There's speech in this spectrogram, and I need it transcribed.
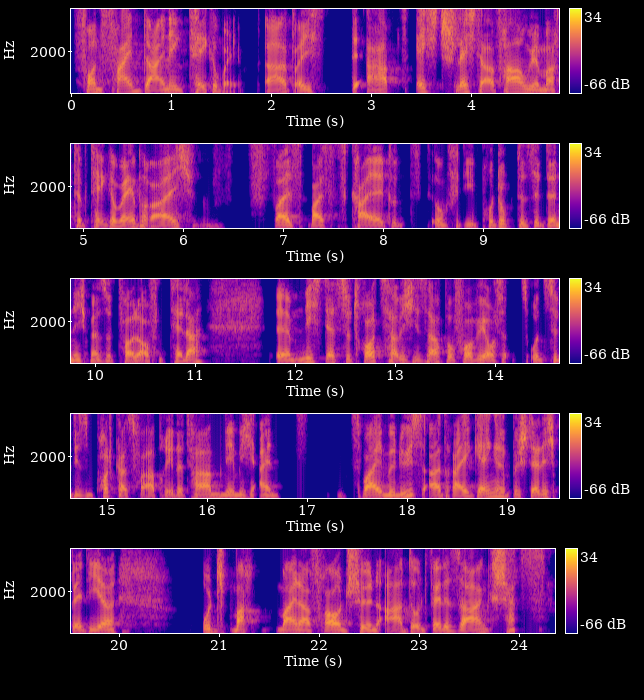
von Fine Dining Takeaway. Ja, weil ich habt echt schlechte Erfahrungen gemacht im Takeaway-Bereich, weil es meistens kalt und irgendwie die Produkte sind dann nicht mehr so toll auf dem Teller. Ähm, nichtsdestotrotz habe ich gesagt, bevor wir uns zu diesem Podcast verabredet haben, nehme ich ein zwei Menüs, A3 Gänge, bestelle ich bei dir und mach meiner Frau einen schönen Abend und werde sagen, Schatz,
